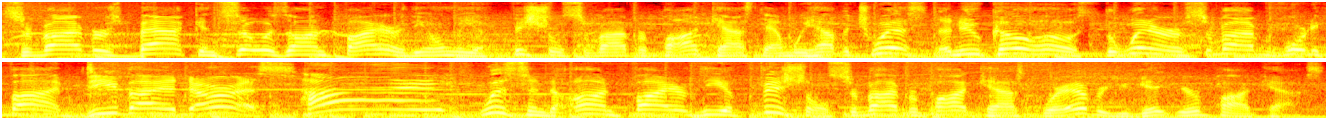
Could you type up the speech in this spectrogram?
Survivor's back, and so is On Fire, the only official Survivor podcast. And we have a twist, a new co host, the winner of Survivor 45, Dee Valladares. Hi! Listen to On Fire, the official Survivor podcast, wherever you get your podcast.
